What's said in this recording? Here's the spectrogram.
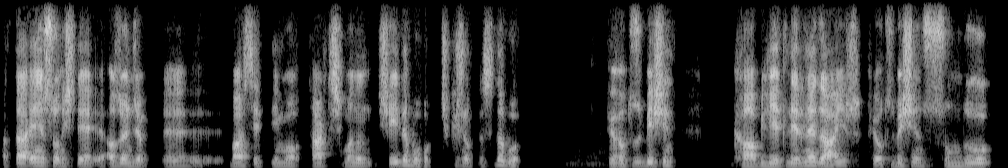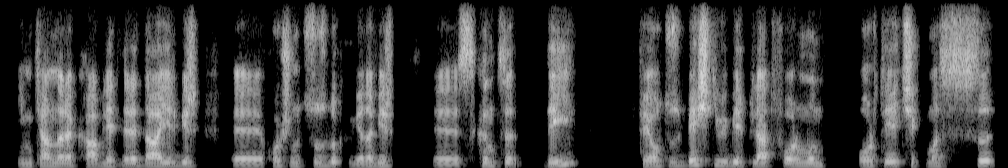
Hatta en son işte az önce e, bahsettiğim o tartışmanın şeyi de bu, çıkış noktası da bu. F-35'in kabiliyetlerine dair, F-35'in sunduğu imkanlara, kabiliyetlere dair bir e, hoşnutsuzluk ya da bir e, sıkıntı değil. F-35 gibi bir platformun ortaya çıkması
